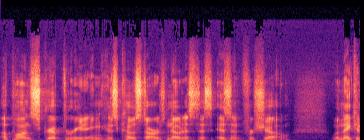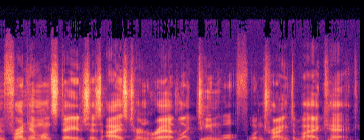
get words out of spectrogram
Upon script reading, his co stars notice this isn't for show. When they confront him on stage, his eyes turn red like Teen Wolf when trying to buy a keg.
